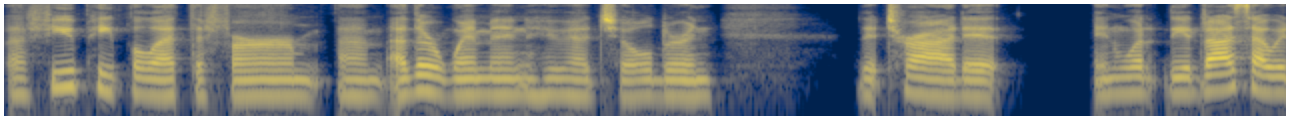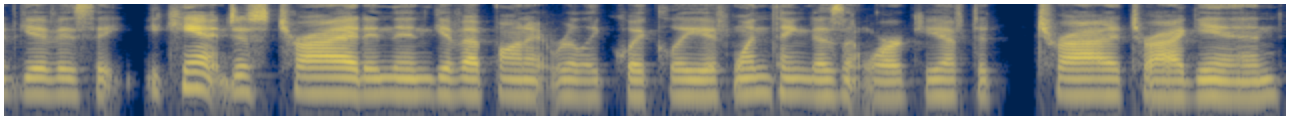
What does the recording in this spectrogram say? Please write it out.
a few people at the firm, um, other women who had children that tried it, and what the advice I would give is that you can't just try it and then give up on it really quickly. If one thing doesn't work, you have to try, try again.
